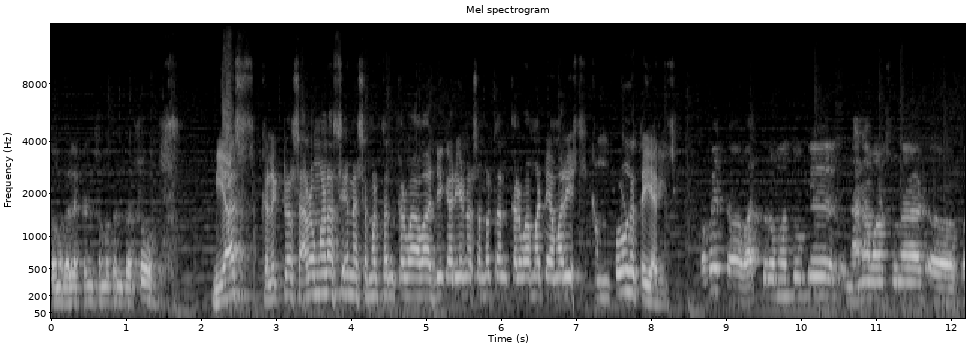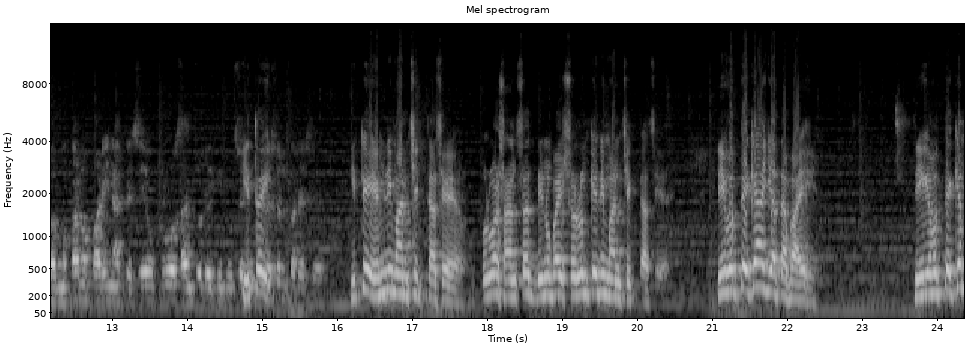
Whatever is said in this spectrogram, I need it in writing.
તમે કલેક્ટરને સમર્થન કરશો? વ્યાસ કલેક્ટર સારો માણસ છે અને સમર્થન કરવા આવા અધિકારીઓને સમર્થન કરવા માટે અમારી સંપૂર્ણ તૈયારી છે. વાત કરવામાં તો કે નાના માણસોના મકાનો પાડી નાખે છે એવું પૂર્વ સાંસદે કીધું છે કરે છે. એ તો એમની માનસિકતા છે. પૂર્વ સાંસદ દિનુભાઈ સોલંકીની માનસિકતા છે. તે વખતે ક્યાં ગયા હતા ભાઈ? તે વખતે કેમ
